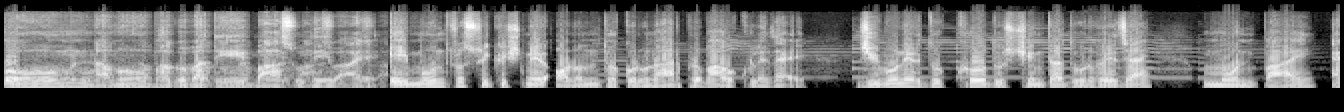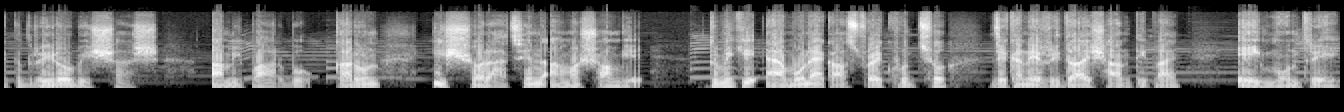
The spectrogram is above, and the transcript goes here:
ওম নমো ভগবতে বাসুদেবায়। এই মন্ত্র শ্রীকৃষ্ণের অনন্ত করুণার প্রবাহ খুলে দেয়। জীবনের দুঃখ দুশ্চিন্তা দূর হয়ে যায়। মন পায় এক দৃঢ় বিশ্বাস আমি পারব। কারণ ঈশ্বর আছেন আমার সঙ্গে। তুমি কি এমন এক আশ্রয় খুঁজছ যেখানে হৃদয় শান্তি পায়? এই মন্ত্রে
